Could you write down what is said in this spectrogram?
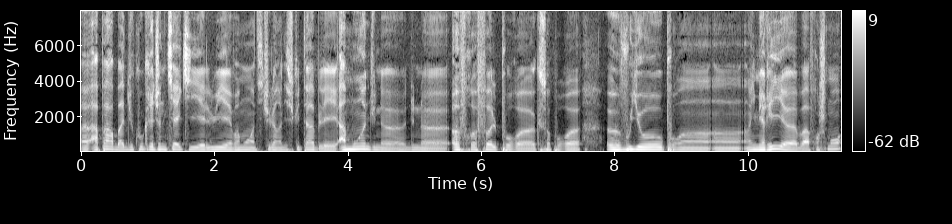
à part bah, du coup Gretchen Kay qui lui est vraiment un titulaire indiscutable et à moins d'une offre folle pour que ce soit pour Vouillot ou pour un, un, Emery, euh, bah, franchement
